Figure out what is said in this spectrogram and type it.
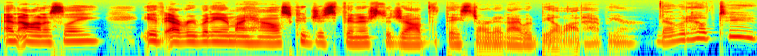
And honestly, if everybody in my house could just finish the job that they started, I would be a lot happier. That would help too.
